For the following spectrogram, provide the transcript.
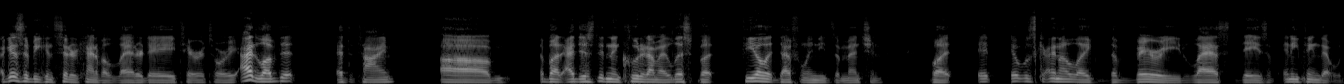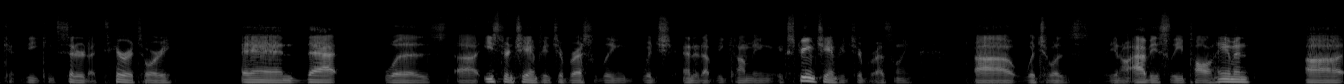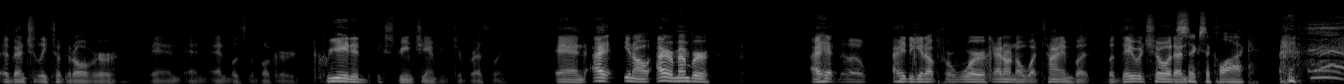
I guess it'd be considered kind of a latter day territory. I loved it at the time, um, but I just didn't include it on my list. But feel it definitely needs a mention. But it it was kind of like the very last days of anything that would be considered a territory, and that was uh, Eastern Championship Wrestling, which ended up becoming Extreme Championship Wrestling, uh, which was you know obviously Paul Heyman uh, eventually took it over and and and was the booker, created Extreme Championship Wrestling, and I you know I remember I had uh, I had to get up for work. I don't know what time, but but they would show it on. Six o'clock.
